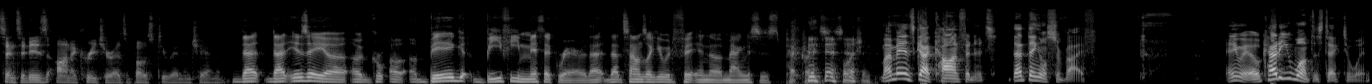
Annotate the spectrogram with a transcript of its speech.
since it is on a creature as opposed to an enchantment. That that is a a, a a a big beefy mythic rare. That that sounds like it would fit in uh, Magnus's pet cards selection. My man's got confidence. That thing will survive. anyway, Oak, how do you want this deck to win?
